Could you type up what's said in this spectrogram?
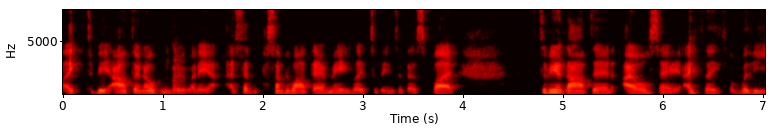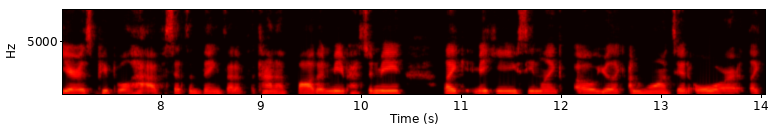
like to be out there and open with everybody. I said some people out there may relate to things like this, but to be adopted, I will say, I feel like over the years, people have said some things that have kind of bothered me, pestered me, like making you seem like, oh, you're like unwanted, or like,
